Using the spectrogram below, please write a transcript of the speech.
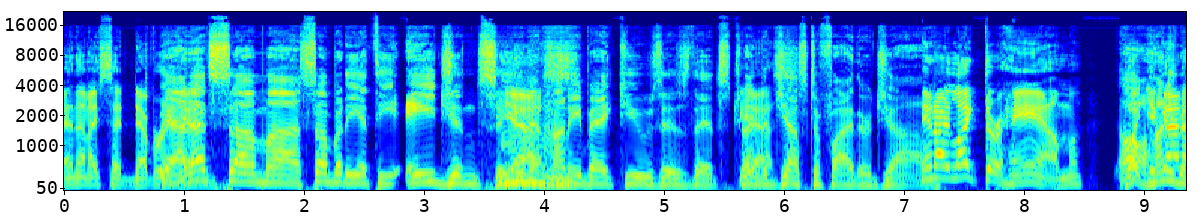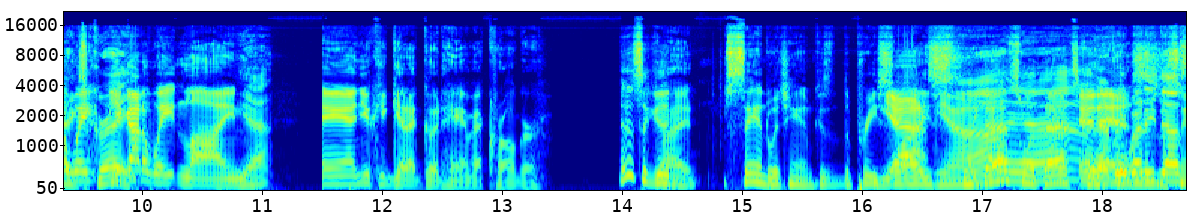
And then I said, never Yeah, again. Yeah, that's some uh, somebody at the agency Yes. that Honey Baked uses that's trying Yes. to justify their job. and I like their ham, but Oh, you Honey gotta Bake's wait. You gotta wait in line. yeah, and you could get a good ham at Kroger. It's a good Right. Sandwich ham because the pre-slice. Yeah. Like, that's what that's It good Everybody does the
